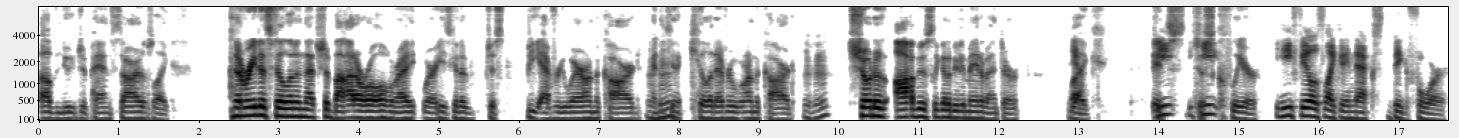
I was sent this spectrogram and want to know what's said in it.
of New Japan stars. Like Narita's filling in that Shibata role, right? Where he's gonna just be everywhere on the card and he's Mhm. gonna kill it everywhere on the card. Mm-hmm. Shota's obviously gonna be a main eventer. Yeah. Like He- it's just he- clear. He feels like a next big four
